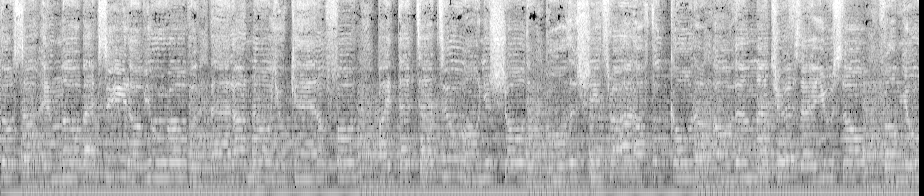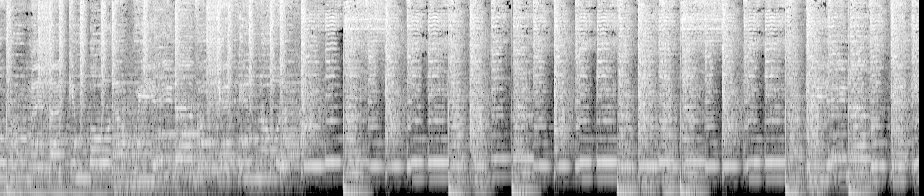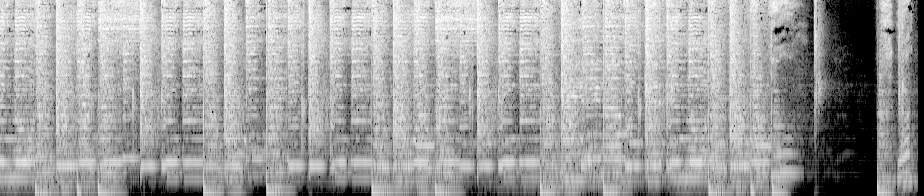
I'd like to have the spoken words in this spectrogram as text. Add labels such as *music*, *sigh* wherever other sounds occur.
closer in the backseat of your Rover that I know you can't afford. Bite that tattoo on your shoulder. Pull the sheets right off the corner of the mattress that you stole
